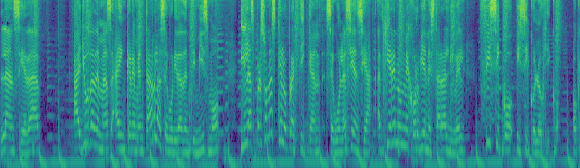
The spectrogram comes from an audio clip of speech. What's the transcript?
la ansiedad. Ayuda además a incrementar la seguridad en ti mismo y las personas que lo practican, según la ciencia, adquieren un mejor bienestar al nivel físico y psicológico. ¿Ok?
